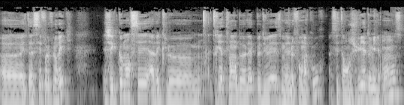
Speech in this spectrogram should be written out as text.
euh, étaient assez folkloriques. J'ai commencé avec le triathlon de l'Alpe d'Huez, mais le format court. C'était en juillet 2011.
